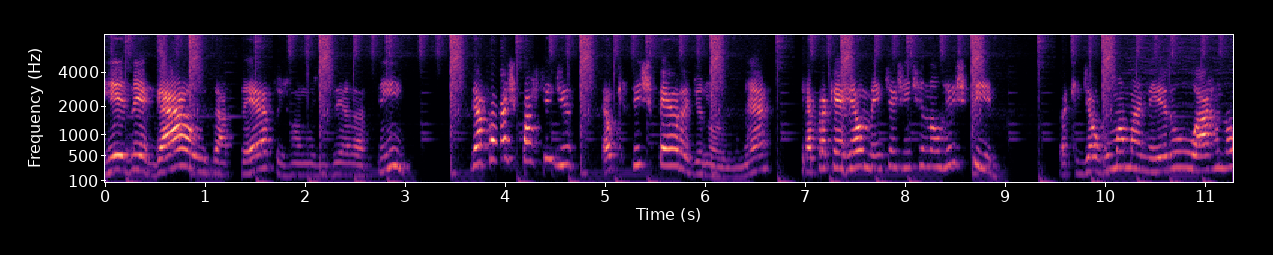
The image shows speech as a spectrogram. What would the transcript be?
renegar os afetos, vamos dizer assim, já faz parte disso. É o que se espera de nós, né? É para que realmente a gente não respire para que de alguma maneira o ar não,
